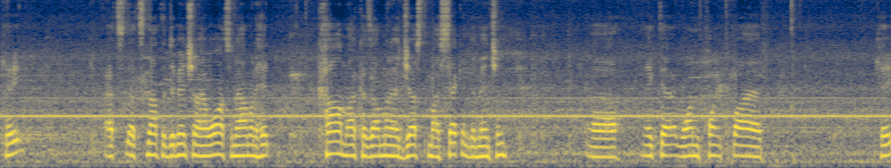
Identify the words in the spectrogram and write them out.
Okay, that's that's not the dimension I want. So now I'm going to hit comma because I'm going to adjust my second dimension. Uh, make that 1.5. Okay,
